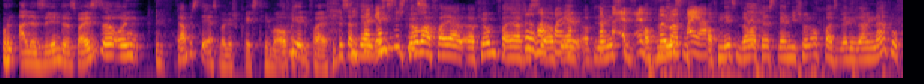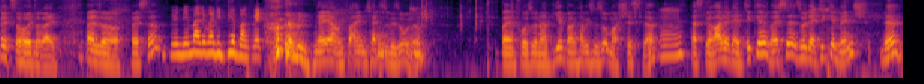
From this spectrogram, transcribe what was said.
Und alle sehen das, weißt du? Und da bist du erstmal Gesprächsthema, auf jeden Fall. Du bist auf der nächsten. Firmafeier, äh, Firmenfeier, bist du auf, der, auf, der nächsten, Äh, äh, auf, dem nächsten, auf dem nächsten Sommerfest werden die schon aufpassen, wenn die sagen, na, wo fällst du heute rein? Also, weißt du? Wir nehmen mal lieber die Bierbank weg. Naja, und vor allem, ich hatte sowieso, ne? Bei, vor so einer Bierbank habe ich sowieso immer Schiss, ne? Mhm. Dass gerade der dicke, weißt du, so der dicke Mensch, ne?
